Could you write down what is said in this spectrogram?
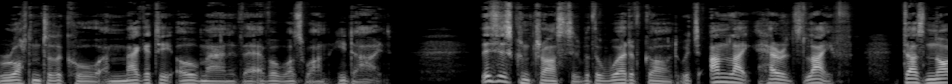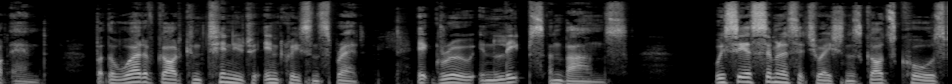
rotten to the core, a maggoty old man if there ever was one. He died. This is contrasted with the Word of God, which, unlike Herod's life, does not end, but the Word of God continued to increase and spread. It grew in leaps and bounds. We see a similar situation as God's cause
